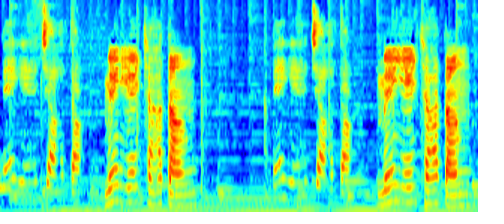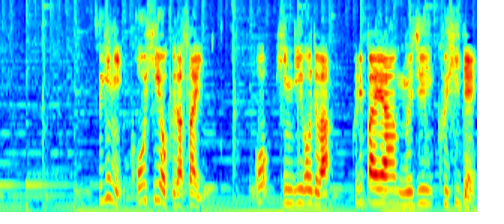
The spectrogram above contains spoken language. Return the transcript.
メイエイチャハタン。メイエイチャハタン。メイエイチャハタン。メイエイチャハタン。次にコーヒーをください。をヒンディー語ではクリパヤムジクヒデ。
